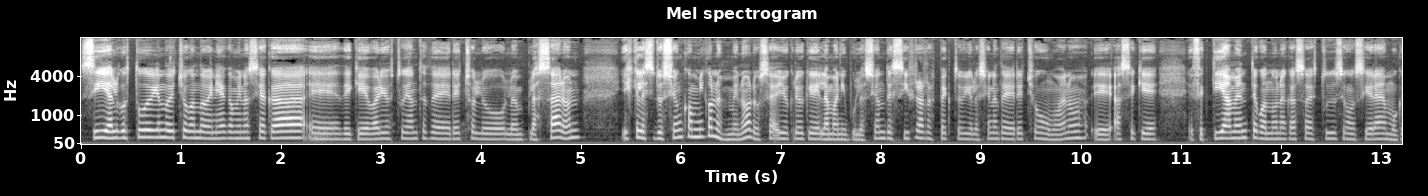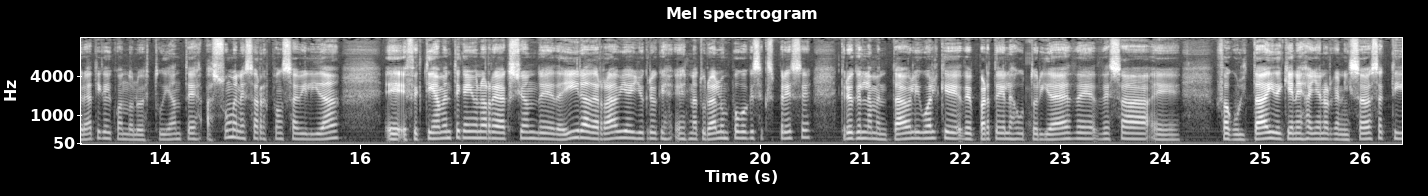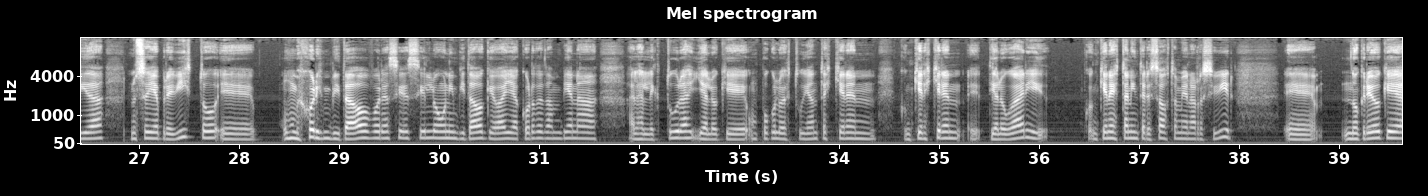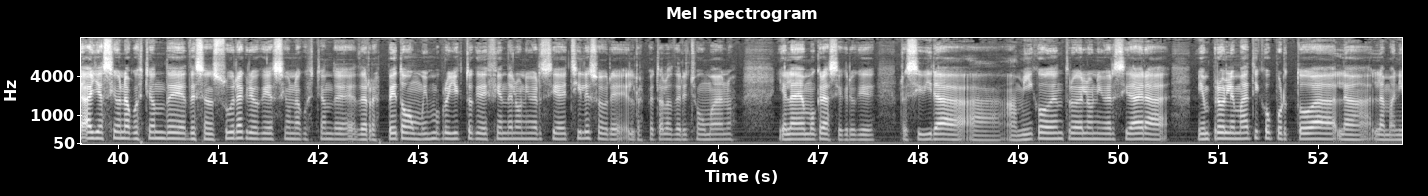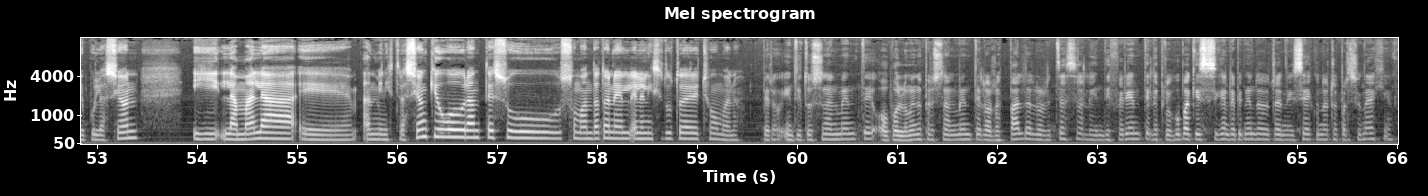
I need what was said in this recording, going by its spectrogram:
Sí, algo estuve viendo, de hecho, cuando venía camino hacia acá, eh, de que varios estudiantes de Derecho lo, lo, emplazaron. Y es que la situación conmigo no es menor. O sea, yo creo que la manipulación de cifras respecto a violaciones de derechos humanos eh, hace que, efectivamente, cuando una casa de estudio se considera democrática y cuando los estudiantes asumen esa responsabilidad, eh, efectivamente que hay una reacción de, de, ira, de rabia. Y yo creo que es natural un poco que se exprese. Creo que es lamentable, igual que de parte de las autoridades de, de esa facultad y de quienes hayan organizado esa actividad, no se haya previsto un mejor invitado, por así decirlo, un invitado que vaya acorde también a, las lecturas y a lo que un poco los estudiantes quieren, con quienes quieren eh, dialogar y con quienes están interesados también a recibir. Eh, no creo que haya sido una cuestión de, censura, creo que ha sido una cuestión de, respeto a un mismo proyecto que defiende la Universidad de Chile sobre el respeto a los derechos humanos y a la democracia. Creo que recibir a, a, dentro de la universidad era bien problemático por toda la manipulación y la mala eh, administración que hubo durante su, su mandato en el, en el Instituto de Derechos Humanos pero institucionalmente, o por lo menos personalmente, lo respalda, lo rechaza, le indiferente, les preocupa que se sigan repitiendo otras necesidades con otros personajes.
